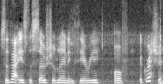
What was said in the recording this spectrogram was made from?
So that is the social learning theory of aggression.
